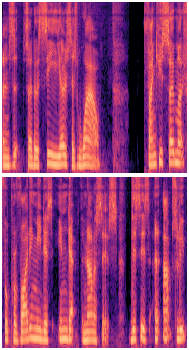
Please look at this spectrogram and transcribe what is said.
And so the CEO says, Wow, thank you so much for providing me this in depth analysis. This is an absolute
